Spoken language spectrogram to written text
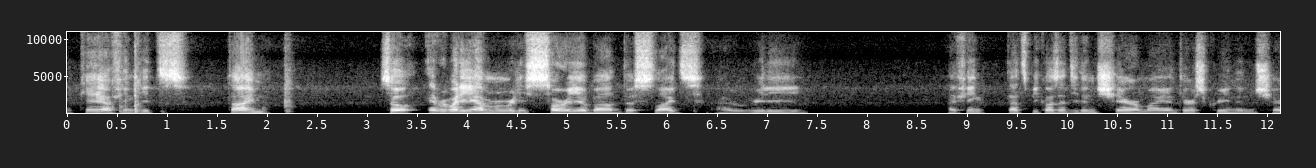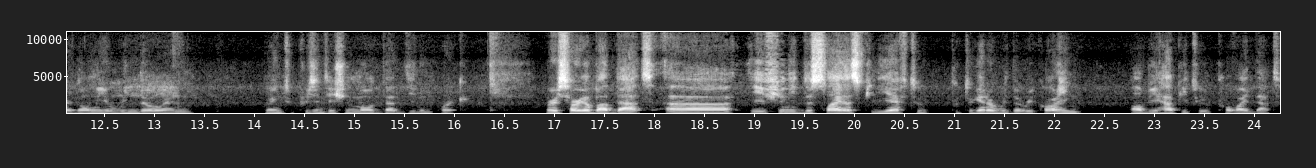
Okay, I think it's time. So everybody, I'm really sorry about the slides. I really, I think that's because I didn't share my entire screen and shared only a window and going to presentation mode that didn't work. Very sorry about that. Uh, if you need the slide as PDF to put together with the recording, I'll be happy to provide that.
